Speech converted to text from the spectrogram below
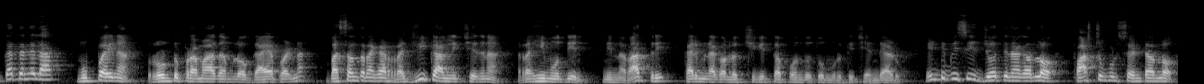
గత నెల ముప్పైన రోడ్డు ప్రమాదంలో గాయపడిన బసంతనగర్ రజ్వీ కాలనీకి చెందిన రహీముద్దీన్ నిన్న రాత్రి కరీంనగర్లో చికిత్స పొందుతూ మృతి చెందాడు. ఎన్టీపీసీ జ్యోతినగర్లో ఫాస్ట్ ఫుడ్ సెంటర్లో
